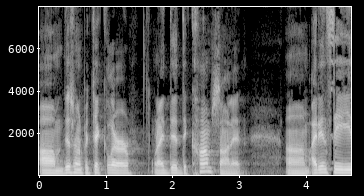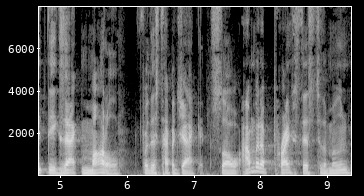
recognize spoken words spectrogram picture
Um, this one in particular, when I did the comps on it, um, I didn't see the exact model for this type of jacket. So I'm going to price this to the moon,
